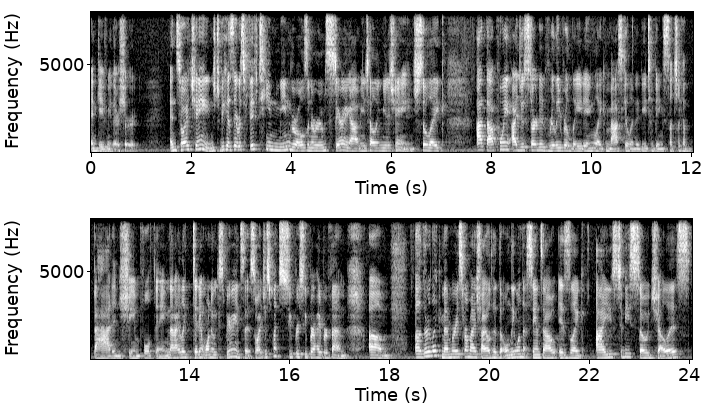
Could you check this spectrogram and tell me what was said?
and gave me their shirt. And so I changed because there was 15 mean girls in a room staring at me telling me to change. So like at that point i just started really relating like masculinity to being such like a bad and shameful thing that i like didn't want to experience it. So i just went super super hyper femme. Um, other like memories from my childhood the only one that stands out is like i used to be so jealous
